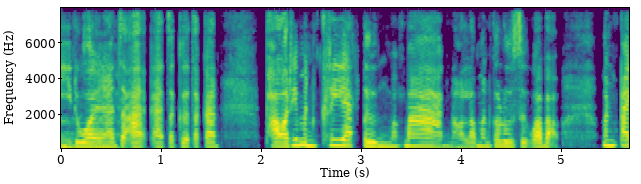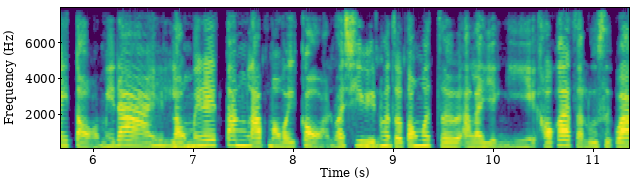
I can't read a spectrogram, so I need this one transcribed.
นี้อาด้วยใช่นะ จะอาจอาจจะเกิดจากการภาวะที่มันเครียดตึงมากๆ เนาะ แล้วมันก็รู้สึกว่าแบบ มันไปต่อไม่ได้อืมเราไม่ได้ตั้งรับมาไว้ก่อน ว่าชีวิตมันจะต้องมาเจออะไรอย่างนี้ เขาก็อาจจะรู้สึกว่า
